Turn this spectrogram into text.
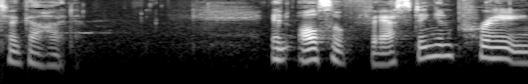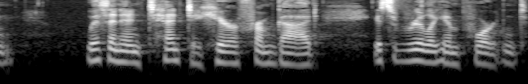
to God. And also fasting and praying with an intent to hear from God is really important.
